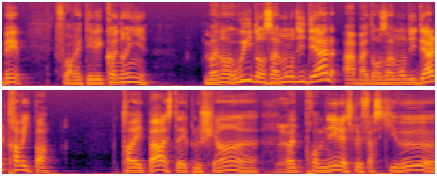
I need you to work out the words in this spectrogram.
Mais faut arrêter les conneries. Maintenant, oui, dans un monde idéal, ah bah dans un monde idéal, travaille pas. Travaille pas, reste avec le chien, euh, Ouais. va te promener, laisse-le faire ce qu'il veut. euh,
